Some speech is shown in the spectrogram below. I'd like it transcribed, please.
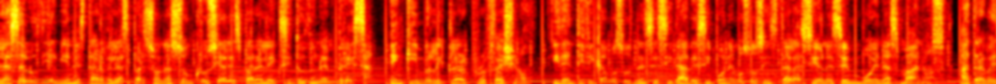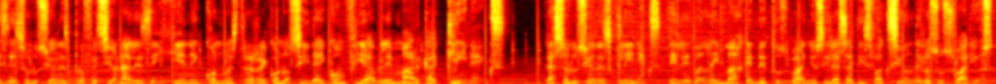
La salud y el bienestar de las personas son cruciales para el éxito de una empresa. En Kimberly Clark Professional, identificamos sus necesidades y ponemos sus instalaciones en buenas manos a través de soluciones profesionales de higiene con nuestra reconocida y confiable marca Kleenex. Las soluciones Kleenex elevan la imagen de tus baños y la satisfacción de los usuarios,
